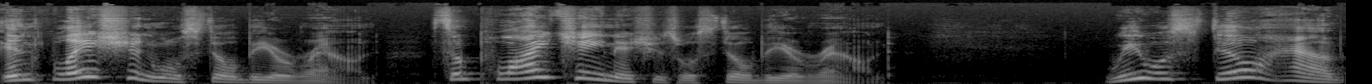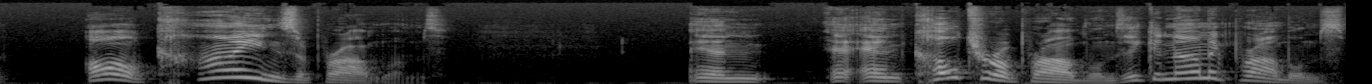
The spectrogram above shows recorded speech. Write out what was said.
Inflation will still be around. Supply chain issues will still be around. We will still have all kinds of problems. And and cultural problems, economic problems,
